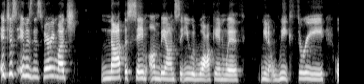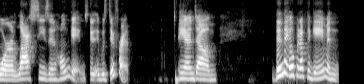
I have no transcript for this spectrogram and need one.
It just it was this very much not the same ambiance that you would walk in with you know week 3 or last season home games. It, it was different and um, then they open up the game and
